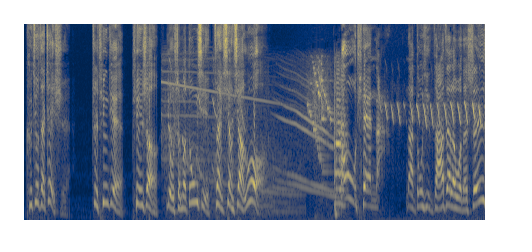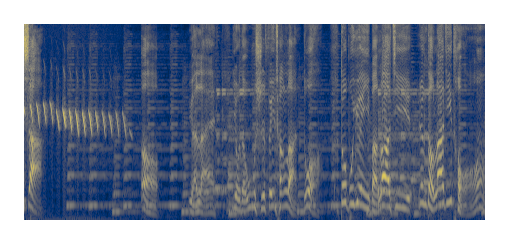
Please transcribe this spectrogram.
可就在这时，只听见天上有什么东西在向下落。哦天哪！那东西砸在了我的身上。哦，原来有的巫师非常懒惰。都不愿意把垃圾扔到垃圾桶，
